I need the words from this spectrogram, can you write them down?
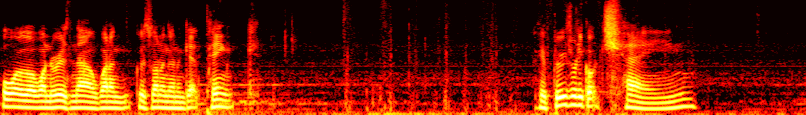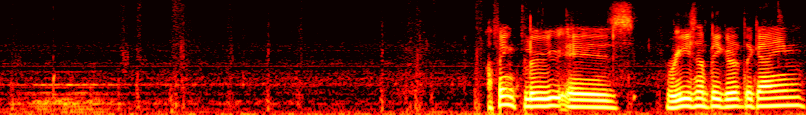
All I wonder is now when I'm is when I'm gonna get pink. Okay, blue's already got chain. I think blue is reasonably good at the game.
